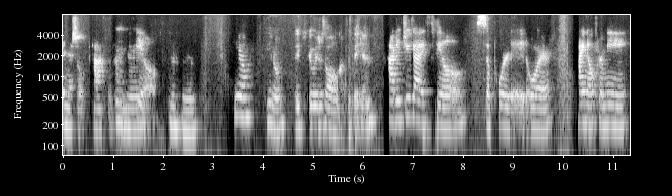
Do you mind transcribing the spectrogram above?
initial pass of how you Mhm. feel. hmm Yeah, you know, it, it was just all a lot to take in. How did you guys feel supported? Or I know for me,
